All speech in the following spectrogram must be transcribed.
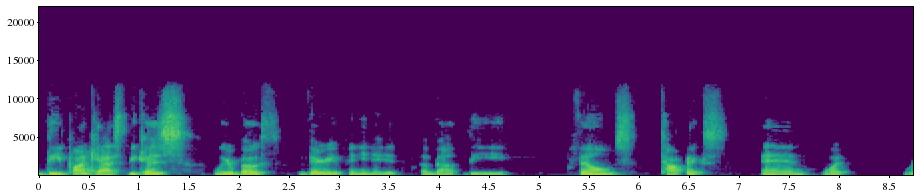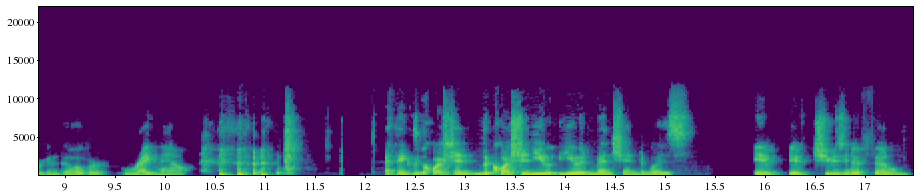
the podcast because we're both very opinionated about the films, topics, and what we're going to go over right now. I think the question the question you you had mentioned was if if choosing a film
